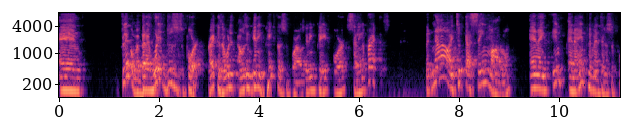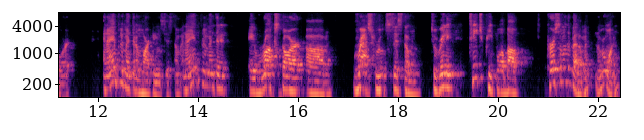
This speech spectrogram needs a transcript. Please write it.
and flip them. But I wouldn't do the support, right? Because I I wasn't getting paid for the support. I was getting paid for selling a practice. But now I took that same model and I and I implemented a support, and I implemented a marketing system, and I implemented a rock star um, grassroots system to really teach people about personal development. Number one,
